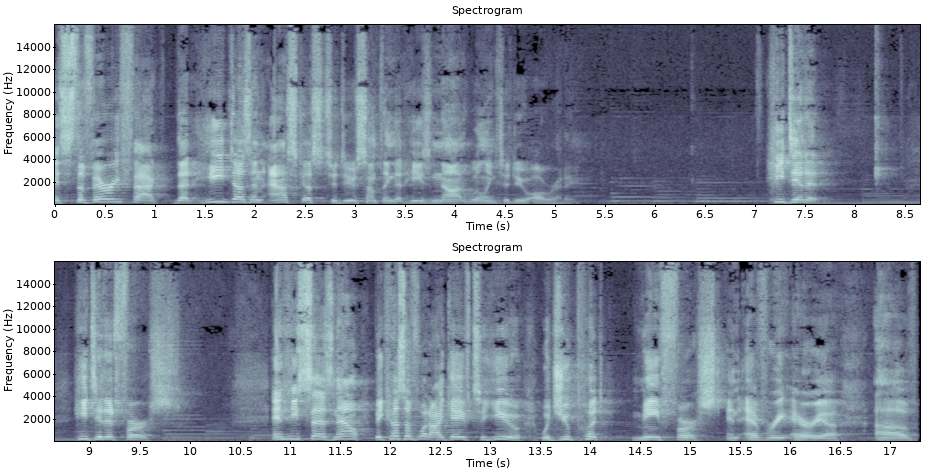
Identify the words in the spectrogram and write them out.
It's the very fact that He doesn't ask us to do something that He's not willing to do already. He did it. He did it first. And He says, Now, because of what I gave to you, would you put me first in every area of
